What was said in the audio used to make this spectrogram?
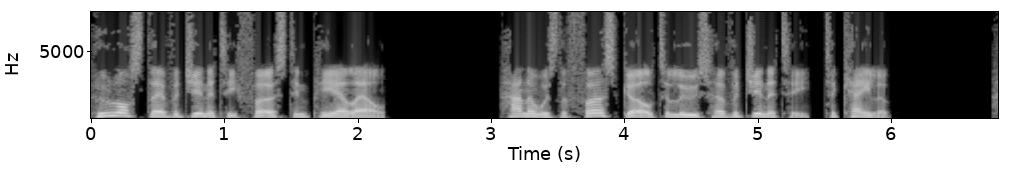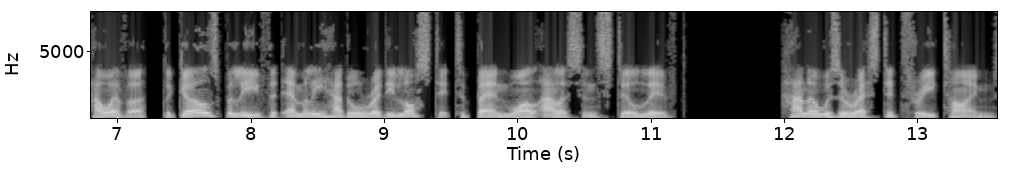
Who lost their virginity first in PLL? Hannah was the first girl to lose her virginity, to Caleb. However, the girls believe that Emily had already lost it to Ben while Alison still lived. Hannah was arrested three times.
